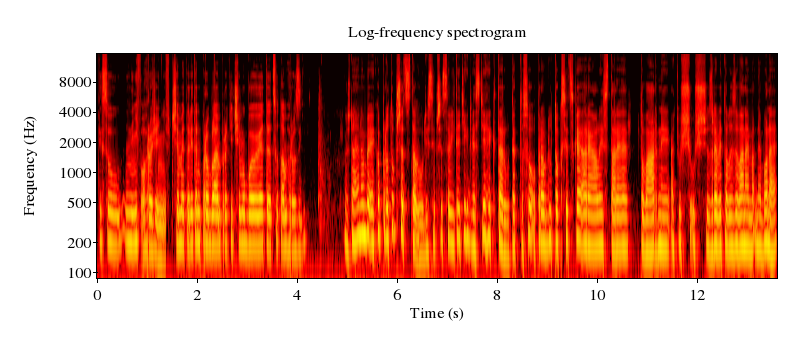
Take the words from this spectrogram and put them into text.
Ty jsou nyní v ohrožení. V čem je tedy ten problém, proti čemu bojujete, co tam hrozí? Možná jenom by jako pro tu představu, hmm. když si představíte těch 200 hektarů, tak to jsou opravdu toxické areály, staré továrny, ať už, už zrevitalizované nebo ne,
